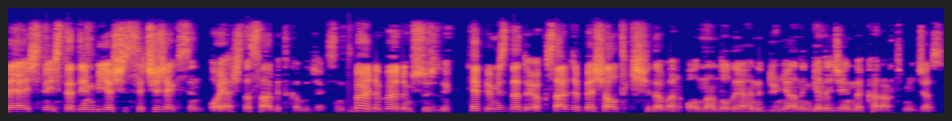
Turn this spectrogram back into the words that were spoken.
veya işte istediğin bir yaşı seçeceksin. O yaşta sabit kalacaksın. Böyle bölümsüzlük hepimizde de yok. Sadece 5-6 kişi de var. Ondan dolayı hani dünyanın geleceğini de karartmayacağız.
